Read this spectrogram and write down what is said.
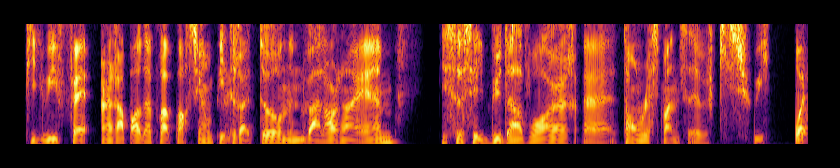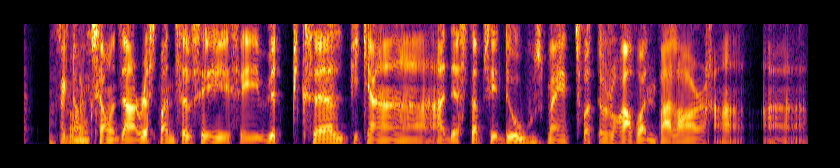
puis lui fait un rapport de proportion, puis il te retourne une valeur en M. Puis ça, c'est le but d'avoir euh, ton responsive qui suit donc, si on dit en responsive, c'est 8 pixels, puis quand en desktop, c'est 12, ben, tu vas toujours avoir une valeur en,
